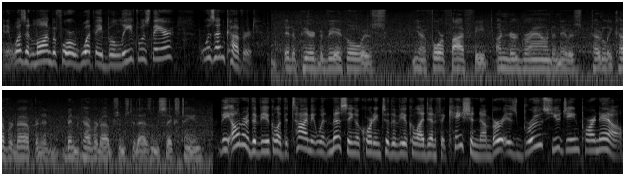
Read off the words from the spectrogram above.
and it wasn't long before what they believed was there was uncovered. It appeared the vehicle was, you know, four or five feet underground, and it was totally covered up, and it had been covered up since 2016. The owner of the vehicle at the time it went missing, according to the vehicle identification number, is Bruce Eugene Parnell.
